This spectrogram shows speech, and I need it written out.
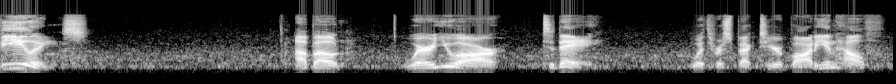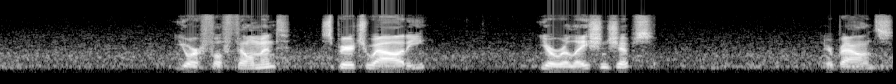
Feelings about where you are today with respect to your body and health, your fulfillment, spirituality, your relationships, your balance,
